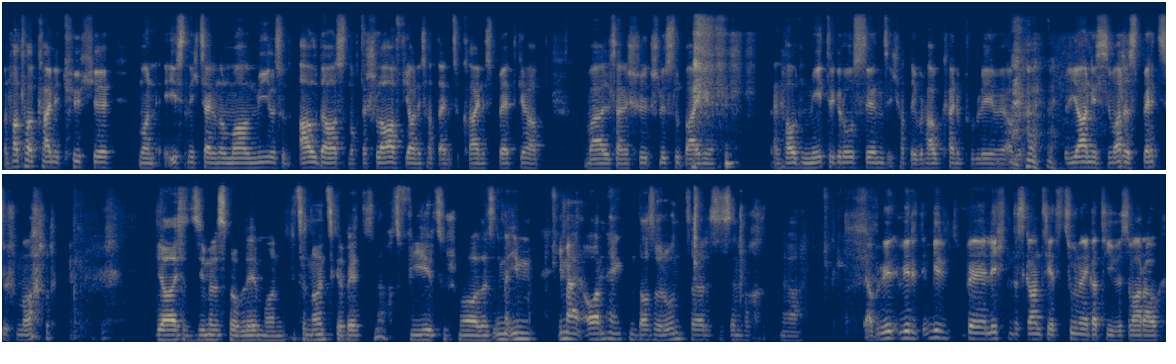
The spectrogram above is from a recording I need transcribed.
man hat halt keine Küche, man isst nicht seine normalen Meals und all das, noch der Schlaf, Janis hat ein zu kleines Bett gehabt, weil seine Schlü Schlüsselbeine einen halben Meter groß sind. Ich hatte überhaupt keine Probleme, aber für Janis war das Bett zu schmal. Ja, ich hatte immer das Problem, man. So 90er Bett ist nachts viel zu schmal. Das immer, immer, immer ein Arm hängt und da so runter. Das ist einfach, ja. Ja, aber wir, wir, wir belichten das Ganze jetzt zu negativ. Es war auch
